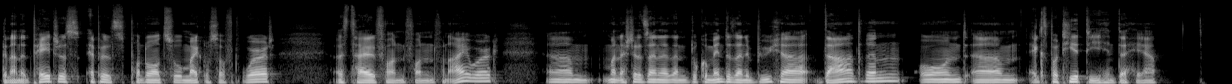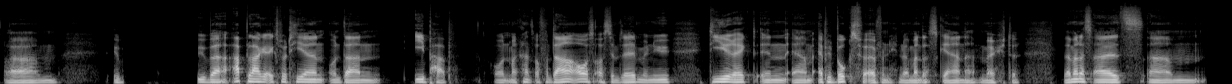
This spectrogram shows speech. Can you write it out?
gelandet. Pages, Apples Pendant zu Microsoft Word als Teil von, von, von iWork. Ähm, man erstellt seine, seine Dokumente, seine Bücher da drin und ähm, exportiert die hinterher. Ähm, über Ablage exportieren und dann EPUB. Und man kann es auch von da aus, aus demselben Menü, direkt in ähm, Apple Books veröffentlichen, wenn man das gerne möchte. Wenn man das als ähm,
